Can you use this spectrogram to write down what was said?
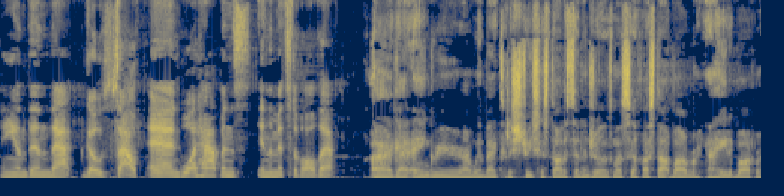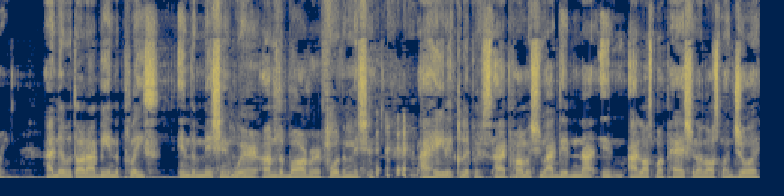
and then that goes south. And what happens in the midst of all that? I got angrier. I went back to the streets and started selling drugs myself. I stopped barbering. I hated barbering. I never thought I'd be in the place in the mission where I'm the barber for the mission. I hated clippers. I promise you, I did not. It, I lost my passion. I lost my joy.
